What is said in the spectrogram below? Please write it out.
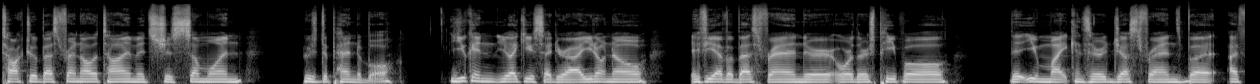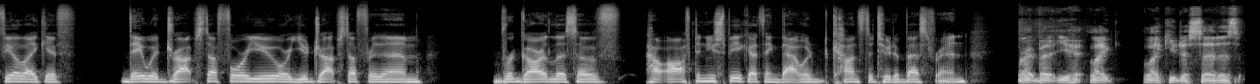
talk to a best friend all the time. It's just someone who's dependable. You can, like you said, Uriah. You don't know if you have a best friend or or there's people that you might consider just friends. But I feel like if they would drop stuff for you or you drop stuff for them, regardless of how often you speak, I think that would constitute a best friend. Right, but you like like you just said is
